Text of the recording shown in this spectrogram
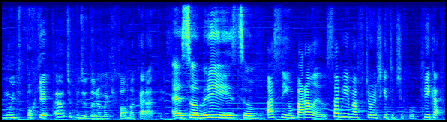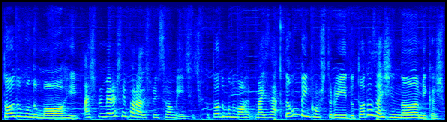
muito, porque é o tipo de drama que forma caráter. É sobre isso. Assim, um paralelo. Sabe Game of Thrones que tu, tipo, fica, todo mundo morre. As primeiras temporadas, principalmente. Tipo, todo mundo morre, mas é tão bem construído, todas as dinâmicas,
